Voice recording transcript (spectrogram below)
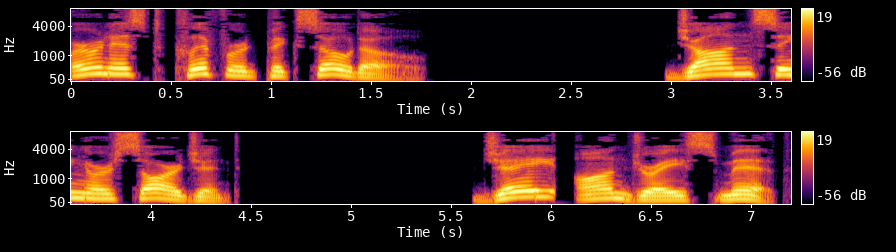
Ernest Clifford Peixoto, John Singer Sargent, J. Andre Smith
